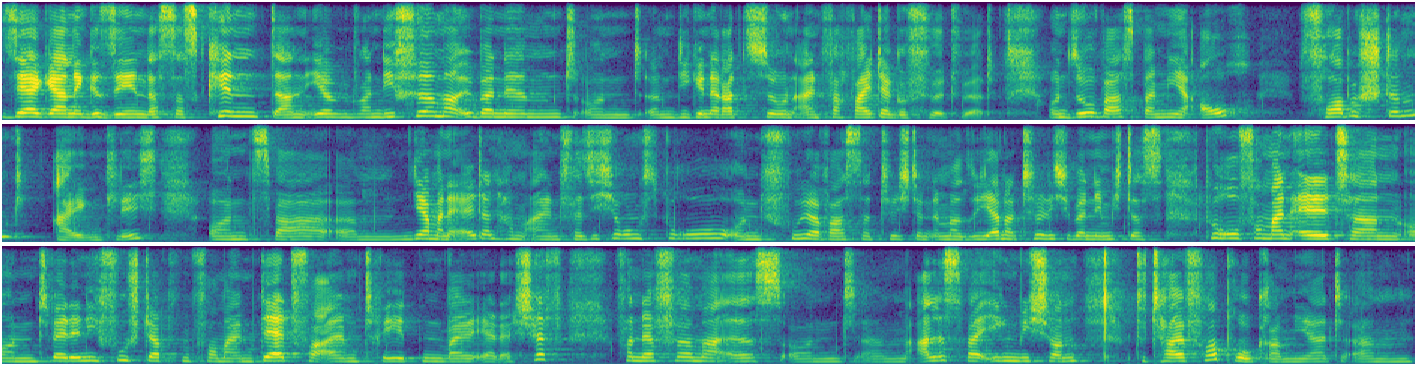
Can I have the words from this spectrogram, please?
sehr gerne gesehen, dass das Kind dann irgendwann die Firma übernimmt und ähm, die Generation einfach weitergeführt wird. Und so war es bei mir auch vorbestimmt eigentlich. Und zwar, ähm, ja, meine Eltern haben ein Versicherungsbüro und früher war es natürlich dann immer so, ja, natürlich übernehme ich das Büro von meinen Eltern und werde in die Fußstapfen von meinem Dad vor allem treten, weil er der Chef von der Firma ist und ähm, alles war irgendwie schon total vorprogrammiert. Ähm,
